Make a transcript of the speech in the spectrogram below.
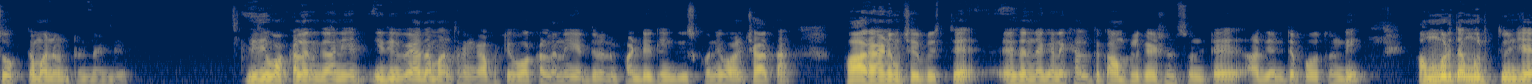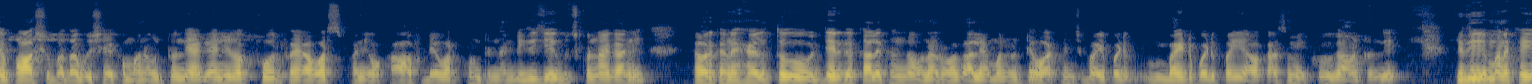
సూక్తం అని ఉంటుందండి. ఇది ఒకళ్ళని కానీ ఇది వేదమంత్రం కాబట్టి ఒకళ్ళని ఇద్దరిని పండితులను తీసుకొని వాళ్ళ చేత పారాయణం చేపిస్తే ఏదన్నా కానీ హెల్త్ కాంప్లికేషన్స్ ఉంటే అది ఎంత పోతుంది? అమృత మృత్యుంజయ పాశుపతాభిషేకం అని ఉంటుంది. అగైన్ ఇది ఒక ఫోర్ ఫైవ్ అవర్స్ పని ఒక హాఫ్ డే వర్క్ ఉంటుందండి. ఇది చేయించుకున్నా కానీ ఎవరికైనా హెల్త్ దీర్ఘకాలికంగా ఉన్న రోగాలు ఏమైనా ఉంటే వాటి నుంచి భయపడి బయటపడిపోయే అవకాశం ఎక్కువగా ఉంటుంది. ఇది మనకి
